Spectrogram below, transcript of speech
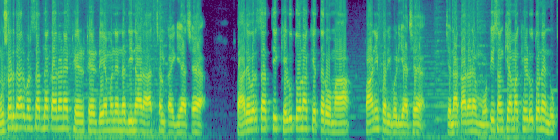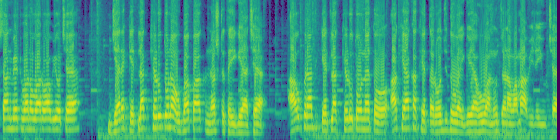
મુશળધાર વરસાદના કારણે ઠેર ઠેર ડેમ અને નદી નાળા છલકાઈ ગયા છે. ભારે વરસાદથી ખેડૂતોના ખેતરોમાં પાણી ફરી વળ્યા છે. જેના કારણે મોટી સંખ્યામાં ખેડૂતોને નુકસાન વેઠવાનો વારો આવ્યો છે. જ્યારે કેટલાક ખેડૂતોના ઊભા પાક નષ્ટ થઈ ગયા છે. આ ઉપરાંત કેટલાક ખેડૂતોને તો આખે આખા ખેતરો જ ધોવાઈ ગયા હોવાનું જણાવવામાં આવી રહ્યું છે.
